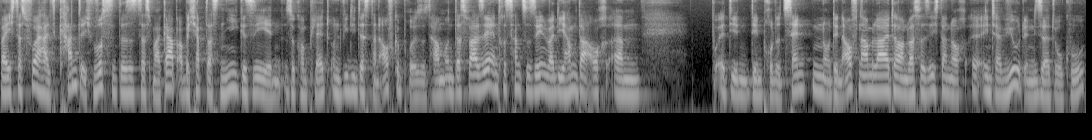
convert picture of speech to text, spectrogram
weil ich das vorher halt kannte. Ich wusste, dass es das mal gab, aber ich habe das nie gesehen, so komplett und wie die das dann aufgebröselt haben. Und das war sehr interessant zu sehen, weil die haben da auch ähm, den, den Produzenten und den Aufnahmeleiter und was weiß ich dann noch äh, interviewt in dieser Doku.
